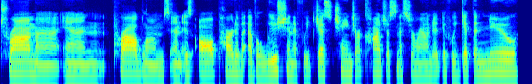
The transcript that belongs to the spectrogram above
trauma and problems and is all part of evolution if we just change our consciousness around it. If we get the new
